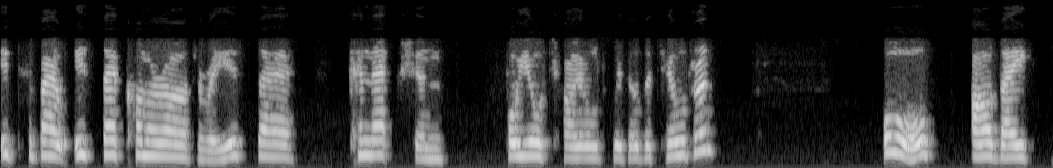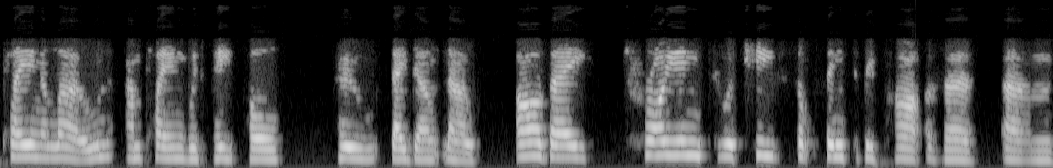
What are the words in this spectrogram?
it's about is there camaraderie? Is there connection for your child with other children? Or are they playing alone and playing with people who they don't know? Are they trying to achieve something to be part of a um,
